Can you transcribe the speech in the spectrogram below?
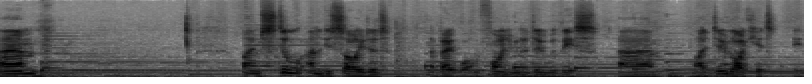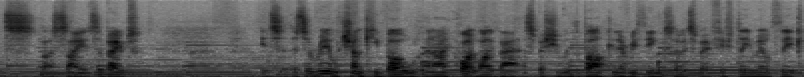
um, I'm still undecided about what I'm finally going to do with this um, I do like it. It's like I say, it's about it's it's a real chunky bowl, and I quite like that, especially with the bark and everything. So it's about 15 mil thick.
